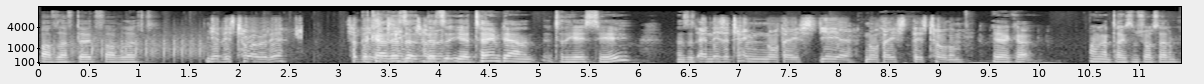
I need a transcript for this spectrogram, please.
Five left, dude. Five left. Yeah, there's two over there. So there's Okay, a there's a, there's a yeah team down to the east here. There's a and there's a team northeast. Yeah, yeah, northeast. There's two of them. yeah. Okay, I'm gonna take some shots at him.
